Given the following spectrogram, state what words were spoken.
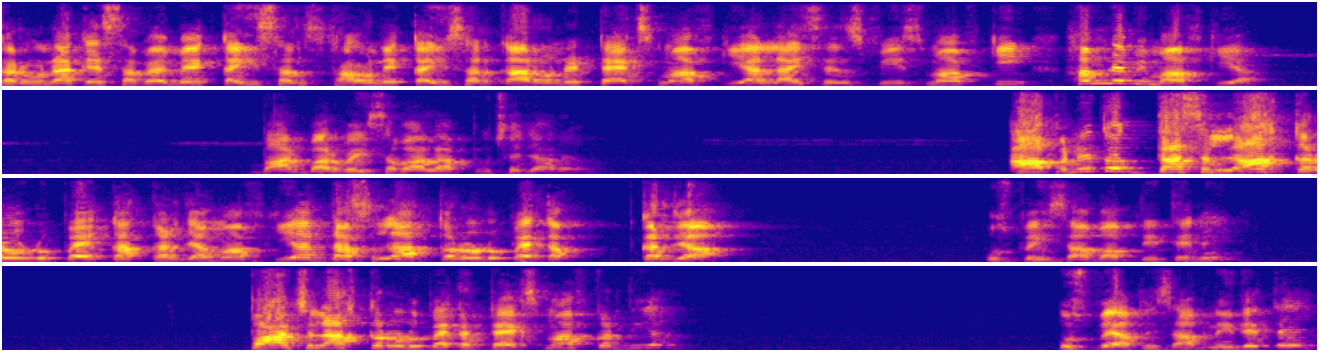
कोरोना के समय में कई संस्थाओं ने, कई सरकारों ने टैक्स माफ़ किया, लाइसेंस फ़ीस माफ़ की, हमने भी माफ़ किया। बार बार वही सवाल आप पूछे जा रहे हो। आपने तो दस लाख करोड़ रुपए का कर्जा माफ़ किया, दस लाख करोड़ रुपए का कर्जा। उस पर हिसाब आप देते नहीं। पाँच लाख करोड़ रुपए का टैक्स माफ़ कर दिया। उस पर आप हिसाब नहीं देते।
